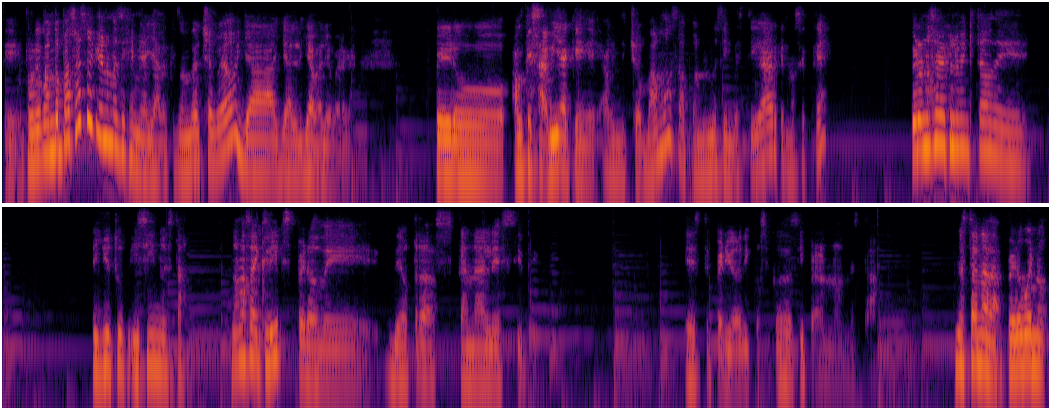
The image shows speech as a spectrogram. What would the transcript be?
Eh, porque cuando pasó eso yo no me dije, mira, ya, que donde HBO ya, ya, ya valió verga. Pero, aunque sabía que habían dicho, vamos a ponernos a investigar, que no sé qué. Pero no sabía que lo habían quitado de, de YouTube. Y sí, no está. No más hay clips, pero de, de otros canales y de este, periódicos y cosas así, pero no, no está. No está nada. Pero bueno,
